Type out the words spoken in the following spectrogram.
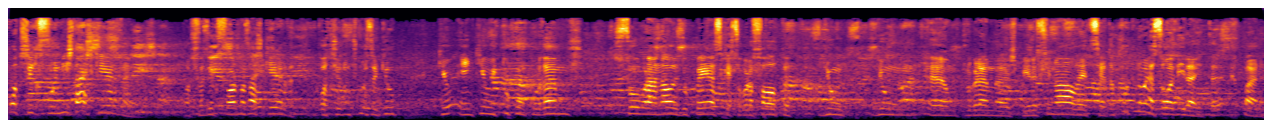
podes ser reformista à esquerda, podes fazer reformas à esquerda, pode ser um discurso aquilo que eu, em que eu e tu concordamos sobre a análise do PS, que é sobre a falta de um, de um, é, um programa aspiracional, etc. Porque não é só a direita, repara,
